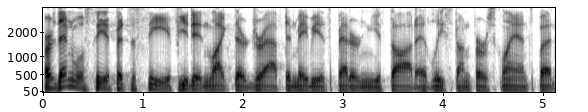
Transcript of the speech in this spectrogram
or then we'll see if it's a C if you didn't like their draft and maybe it's better than you thought, at least on first glance. But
